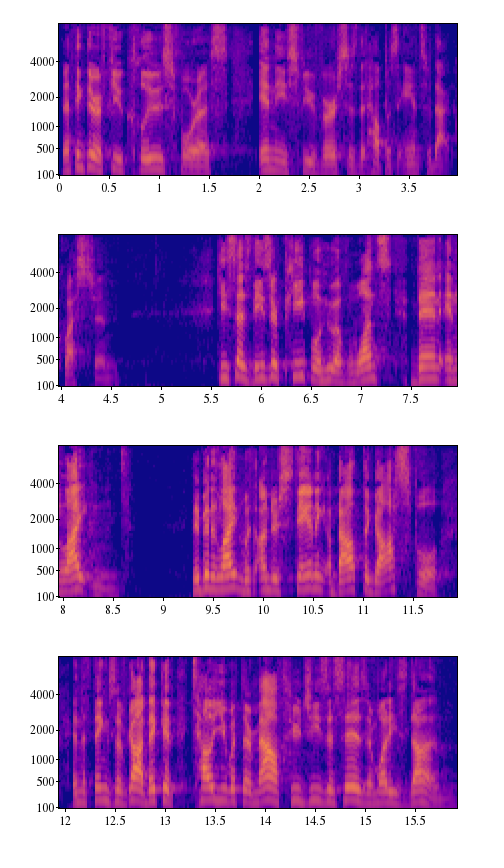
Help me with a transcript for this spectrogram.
And I think there are a few clues for us in these few verses that help us answer that question. He says these are people who have once been enlightened. They've been enlightened with understanding about the gospel and the things of God. They could tell you with their mouth who Jesus is and what he's done.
